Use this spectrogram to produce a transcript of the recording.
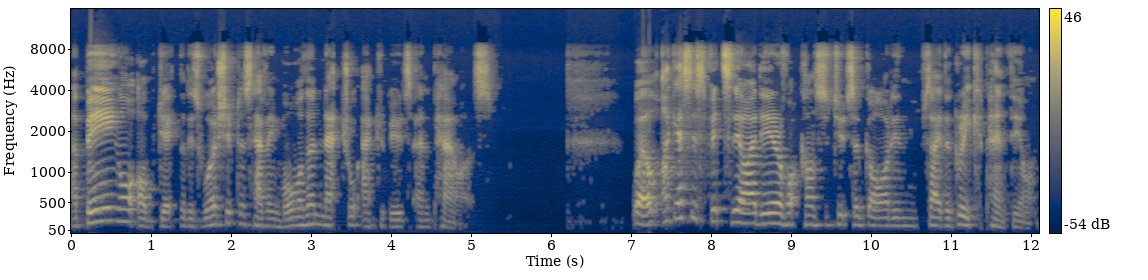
A being or object that is worshipped as having more than natural attributes and powers. Well, I guess this fits the idea of what constitutes a god in, say, the Greek pantheon.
